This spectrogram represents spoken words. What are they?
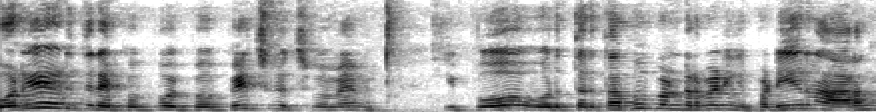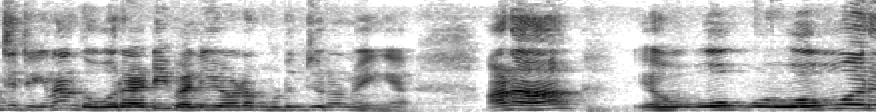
ஒரே இடத்துல இப்போ இப்போ இப்போ பேச்சுக்கு வச்சுப்போமே இப்போது ஒருத்தர் தப்பு பண்ணுறப்ப நீங்கள் படிக்கிறன்னு ஆரம்பிச்சிட்டிங்கன்னா அந்த ஒரு அடி வழியோட முடிஞ்சிடும்னு வைங்க. ஆனால் ஒவ்வொரு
